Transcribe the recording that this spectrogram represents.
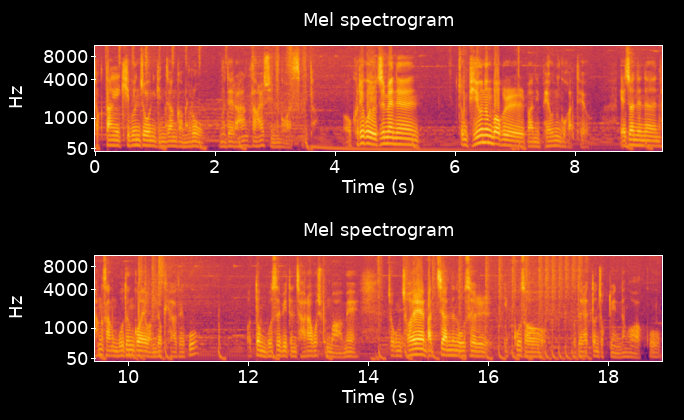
적당히 기분 좋은 긴장감으로 무대를 항상 할 수 있는 것 같습니다. 어, 그리고 요즘에는 좀 비우는 법을 많이 배우는 것 같아요. 예전에는 항상 모든 거에 완벽해야 되고 어떤 모습이든 잘하고 싶은 마음에 조금 저에 맞지 않는 옷을 입고서 무대를 했던 적도 있는 것 같고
